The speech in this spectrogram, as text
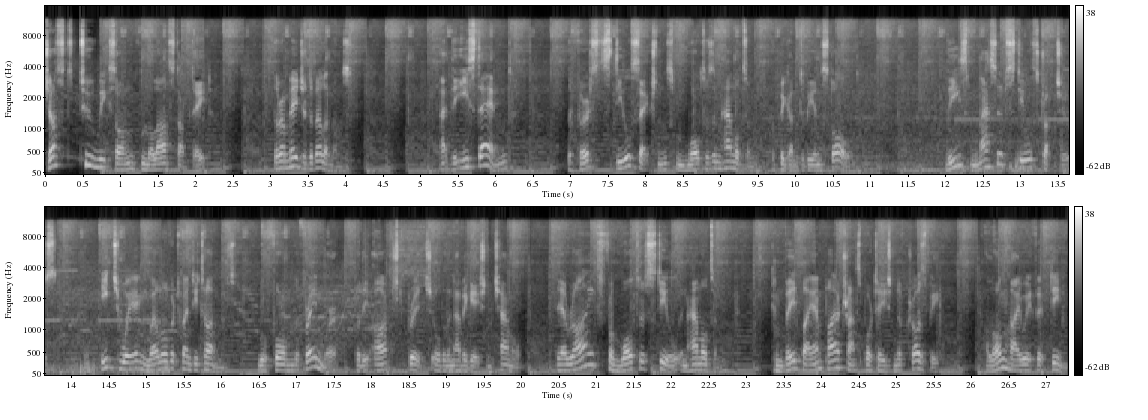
Just two weeks on from the last update, there are major developments. At the East End, the first steel sections from Walters and Hamilton have begun to be installed. These massive steel structures, each weighing well over 20 tonnes, will form the framework for the arched bridge over the navigation channel. They arrived from Walters Steel in Hamilton, conveyed by Empire Transportation of Crosby, along Highway 15.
